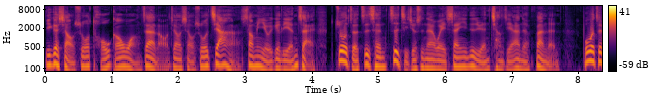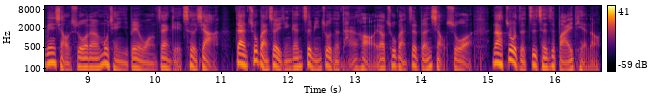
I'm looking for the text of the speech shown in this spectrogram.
一个小说投稿网站哦，叫小说家啊，上面有一个连载，作者自称自己就是那位三亿日元抢劫案的犯人。不过这篇小说呢，目前已被网站给撤下，但出版社已经跟这名作者谈好要出版这本小说。那作者自称是白田哦，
